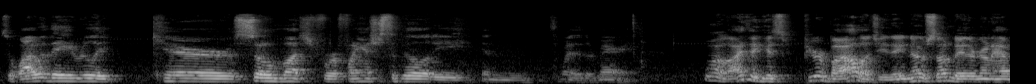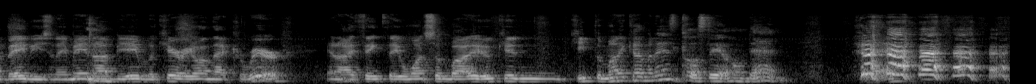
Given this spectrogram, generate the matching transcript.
So why would they really care so much for financial stability in somebody that they're marrying? Well, I think it's pure biology. They know someday they're going to have babies and they may not be able to carry on that career. And I think they want somebody who can keep the money coming in. It's called stay at home dad. Yeah,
